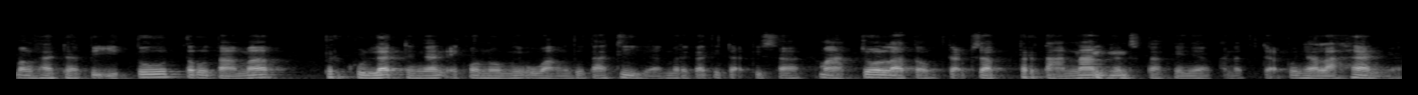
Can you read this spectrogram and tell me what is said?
menghadapi itu terutama bergulat dengan ekonomi uang itu tadi ya. Mereka tidak bisa macul atau tidak bisa bertanam dan sebagainya karena tidak punya lahan ya.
